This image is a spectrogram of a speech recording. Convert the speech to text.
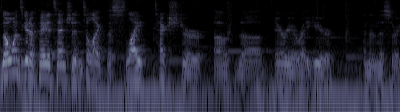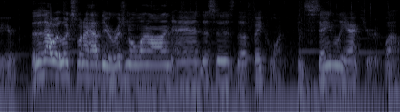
no one's gonna pay attention to like the slight texture of the area right here and then this right here this is how it looks when i have the original one on and this is the fake one insanely accurate wow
